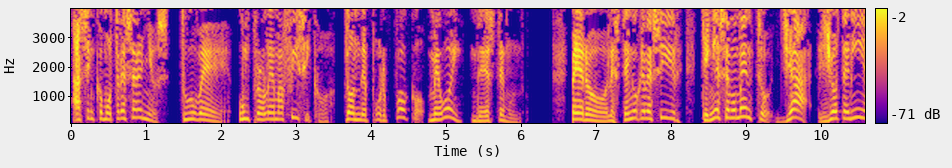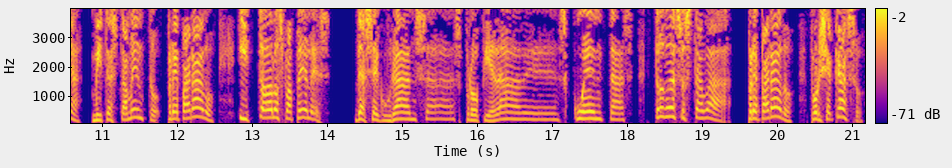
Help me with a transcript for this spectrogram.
Hace como tres años tuve un problema físico donde por poco me voy de este mundo. Pero les tengo que decir que en ese momento ya yo tenía mi testamento preparado y todos los papeles de aseguranzas, propiedades, cuentas, todo eso estaba preparado por si acaso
